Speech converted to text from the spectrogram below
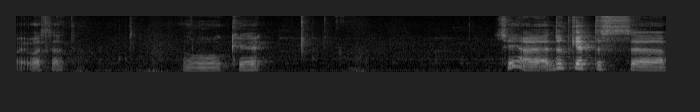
Wait, what's that? Okay. See, I, I don't get this. Uh,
